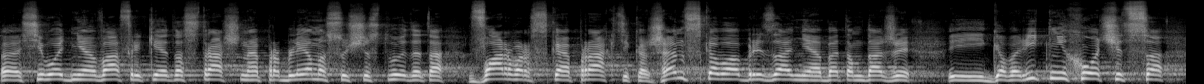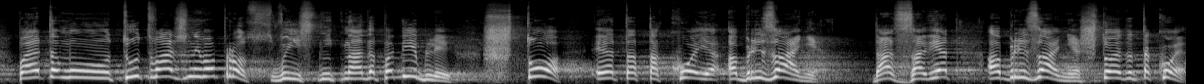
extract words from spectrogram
э, сегодня в Африке это страшная проблема, существует эта варварская практика женского обрезания, об этом даже и говорить не хочется. Поэтому тут важный вопрос, выяснить надо по Библии, что это такое обрезание? Да, завет обрезания. Что это такое?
